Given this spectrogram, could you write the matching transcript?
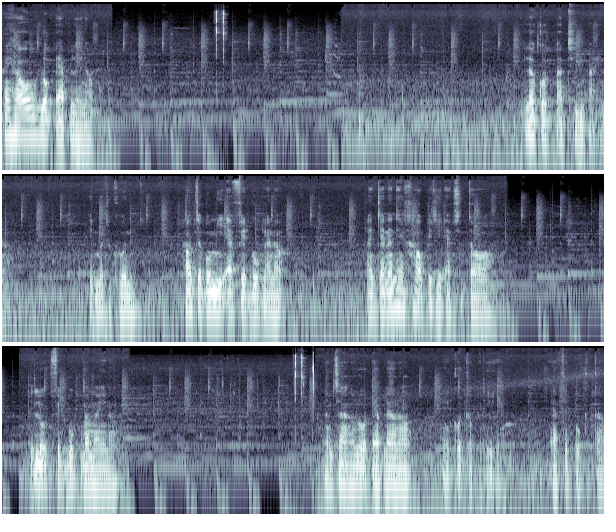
ให้เฮาลบแอปเลยเนาะ แล้วกดปัดทิ้งไปเนาะเห็นหมดทุกคนเฮาจะบ่มีแอป Facebook แล้วเนาะหลังจากนั้นให้เข้าไปที่ App Store ไปโหลด Facebook มาใหม่เนาะหลังจากเขาโหลดแอปแล้วเนาะให้กดเข้าไปที่แอป Facebook เก่า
